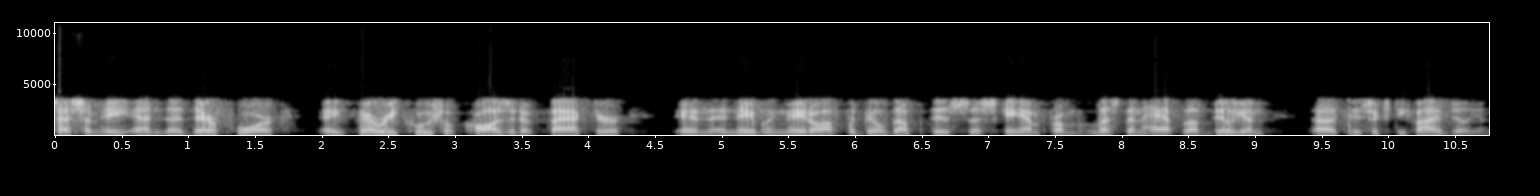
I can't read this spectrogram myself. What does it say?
sesame and uh, therefore a very crucial causative factor in enabling Madoff to build up this uh, scam from less than half a billion uh, to 65 billion.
